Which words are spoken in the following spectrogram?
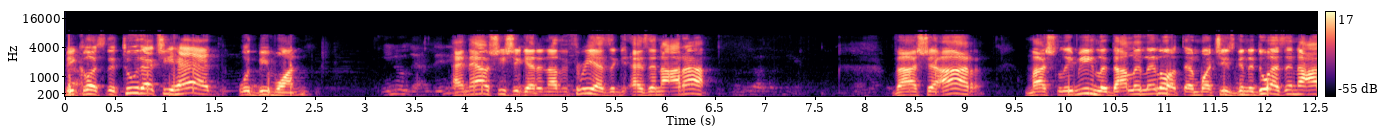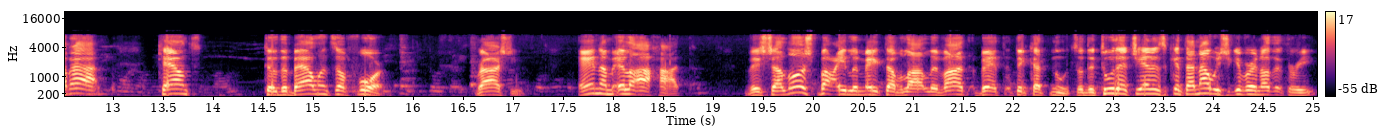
Because the two that she had would be one. And now she should get another three as a as an ara. Vasha'ar mashlimin ledal lelot. And what she's gonna do as an ara counts to the balance of four. Rashi. Enam ela ahat. V'shalosh ba'i lemeitav la levad bet tekatnut. So the two that she had as a ketana, we should give her another three.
